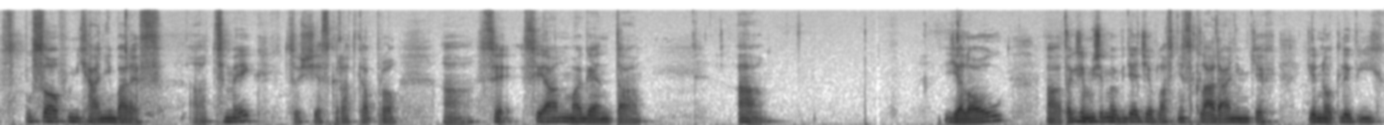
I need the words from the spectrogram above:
způsob míchání barev. CMYK, což je zkrátka pro cyan, magenta a yellow. A, takže můžeme vidět, že vlastně skládáním těch jednotlivých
